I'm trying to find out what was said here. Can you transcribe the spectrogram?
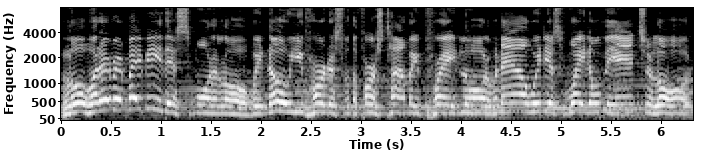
Lord, whatever it may be this morning, Lord, we know you've heard us for the first time we prayed, Lord. Now we just wait on the answer, Lord.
